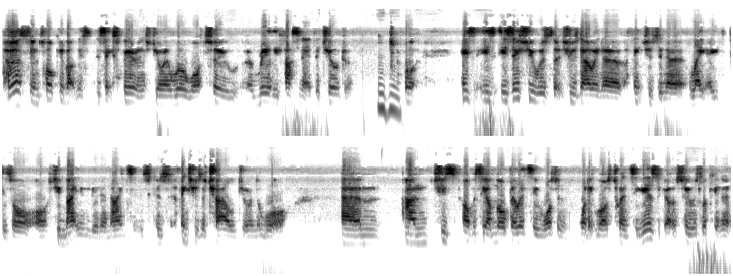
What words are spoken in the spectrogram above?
person talking about this this experience during World War Two uh, really fascinated the children. Mm-hmm. But his, his his issue was that she was now in her I think she was in her late eighties or, or she might even be in her nineties because I think she was a child during the war. Um, and she's obviously her mobility wasn't what it was 20 years ago. So he was looking at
